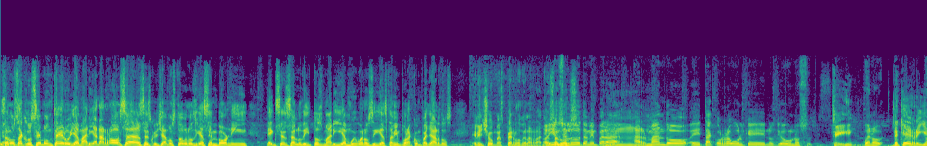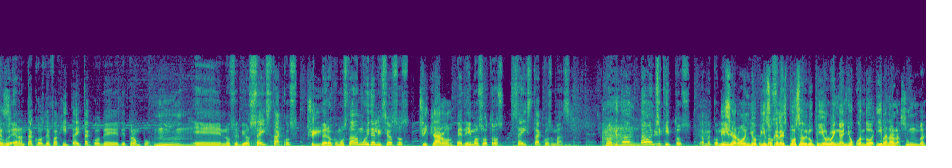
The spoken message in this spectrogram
Saludos a José Montero y a Mariana Rosas. Escuchamos todos los días en Bernie, Texas. Saluditos, María. Muy buenos días también por acompañarnos en el show más perro de la radio. Oye, un Saludos. saludo también para Mm. Armando eh, Taco Raúl, que nos dio unos. Sí. Bueno. ¿De qué, Reyes? nos- eran tacos de fajita y tacos de, de trompo. Eh, nos sirvió seis tacos. Mm. Sí. Pero como estaban muy deliciosos. Sí, claro. Pedimos otros seis tacos más. No, que estaban, estaban chiquitos. Ya me comí Dice Aarón, yo pienso que la esposa de Lupillo lo engañó cuando iban a la zumba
